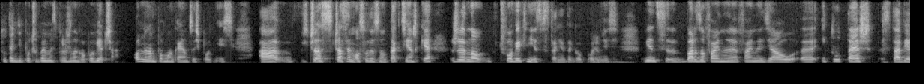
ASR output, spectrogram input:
Tutaj nie potrzebujemy sprężonego powietrza. One nam pomagają coś podnieść. A czas, czasem osłony są tak ciężkie, że no, człowiek nie jest w stanie tego podnieść. Więc bardzo fajny, fajny dział y, i tu też stawia,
